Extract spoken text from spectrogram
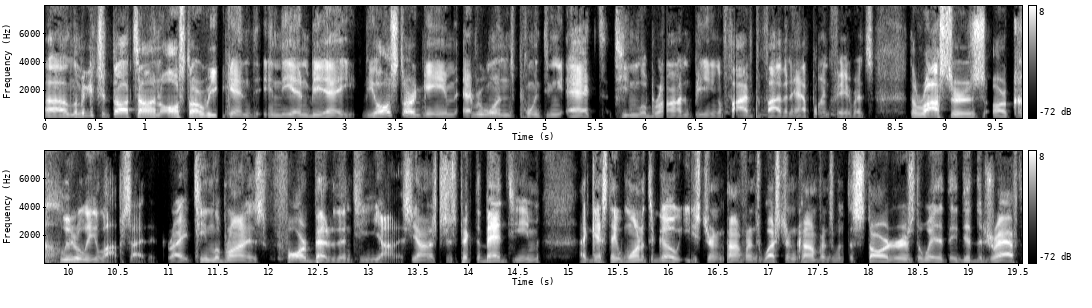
Uh, let me get your thoughts on All Star Weekend in the NBA. The All Star game, everyone's pointing at Team LeBron being a five to five and a half point favorites. The rosters are clearly lopsided, right? Team LeBron is far better than Team Giannis. Giannis just picked a bad team. I guess they wanted to go Eastern Conference, Western Conference with the starters, the way that they did the draft.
